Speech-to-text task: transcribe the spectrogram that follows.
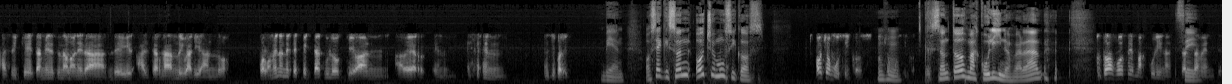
así que también es una manera de ir alternando y variando, por lo menos en este espectáculo que van a ver en, en, en Cipolletti. Bien. O sea que son ocho músicos. Ocho músicos, ocho músicos. Son todos masculinos, ¿verdad? Son todas voces masculinas, Sí. exactamente.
